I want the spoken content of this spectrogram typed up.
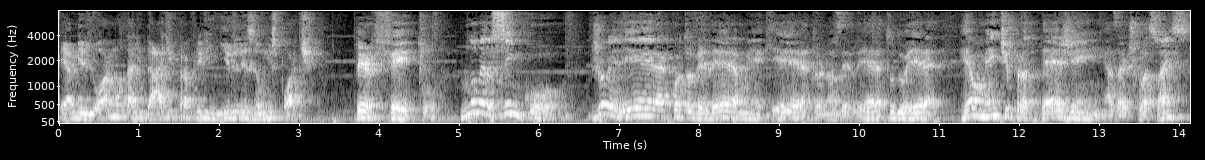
é a melhor modalidade para prevenir lesão no esporte. Perfeito. Número 5. Joelheira, cotoveleira, munhequeira, tornozeleira, tudoeira realmente protegem as articulações?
